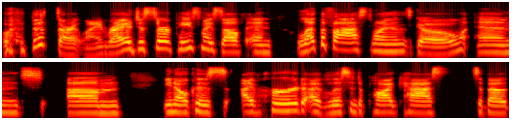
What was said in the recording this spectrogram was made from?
at this start line, right? I just sort of pace myself and let the fast ones go. And um, you know, because I've heard, I've listened to podcasts about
